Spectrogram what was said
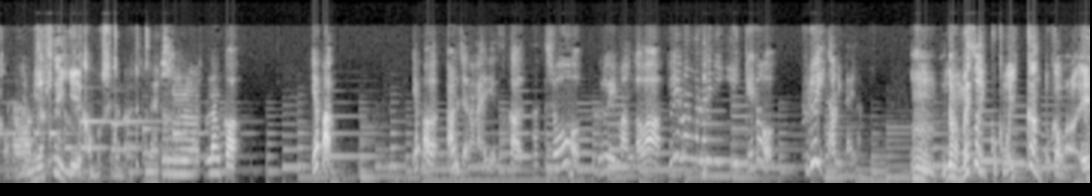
かもね。見やすい家かもしれないですね。うん、なんか、やっぱ、やっぱあるじゃないですか。多少古い漫画は、古い漫画なりにいいけど、古いなみたいな。うん。でも、メゾ一国も一巻とかは、え、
